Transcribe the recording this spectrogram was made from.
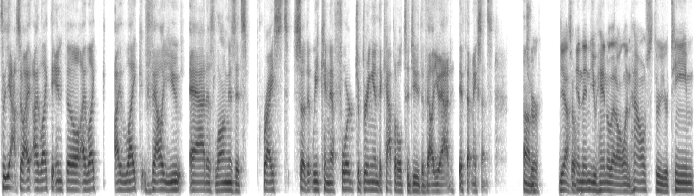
so yeah so I, I like the infill. I like i like value add as long as it's priced so that we can afford to bring in the capital to do the value add if that makes sense. Um, sure yeah. So, and then you handle that all in house through your team.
